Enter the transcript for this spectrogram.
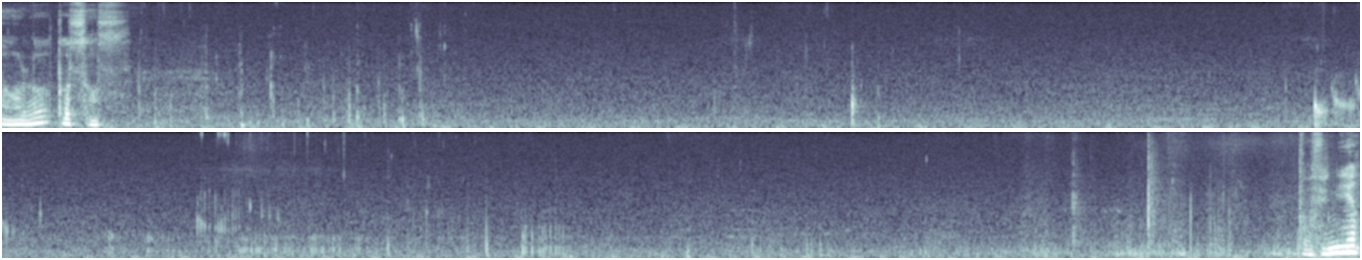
dans l'autre sens. Pour finir,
